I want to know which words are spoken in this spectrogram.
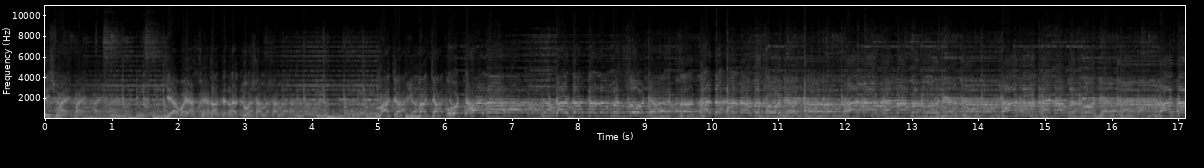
करिश्मा आहे. या वयात सुद्धा त्यांना जोश आला. माझ्या भीमाच्या कोटाला दादा कलम सोन्याचा दादा कलम सोन्याचा दादा कलम सोन्याचा दादा कलम सोन्याचा दादा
